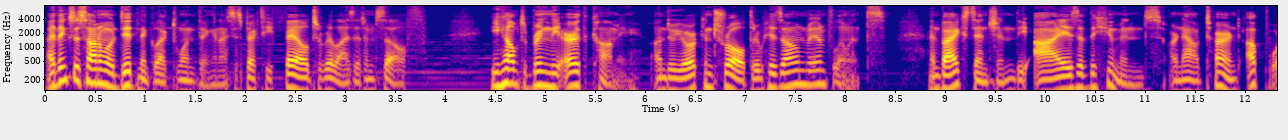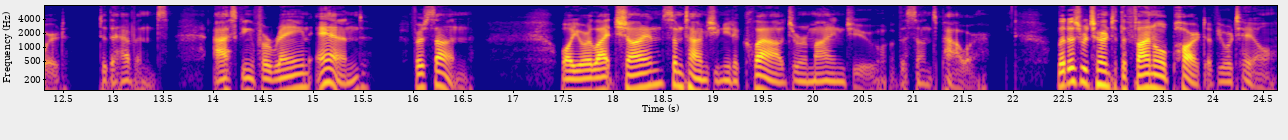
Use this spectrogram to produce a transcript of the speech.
I think Susanoo did neglect one thing, and I suspect he failed to realize it himself. He helped bring the Earth Kami under your control through his own influence, and by extension, the eyes of the humans are now turned upward to the heavens, asking for rain and for sun. While your light shines, sometimes you need a cloud to remind you of the sun's power. Let us return to the final part of your tale.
